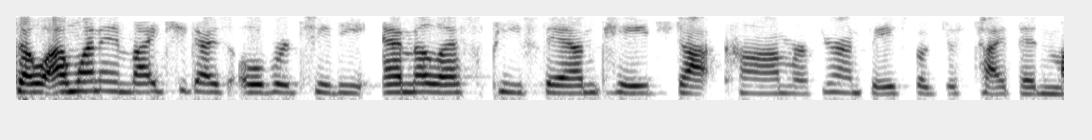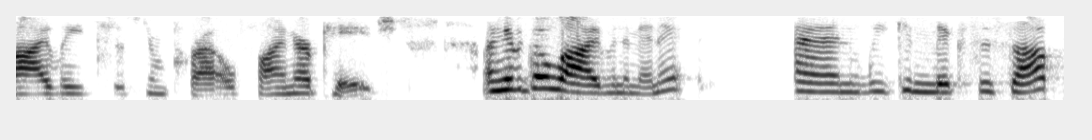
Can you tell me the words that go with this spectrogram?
So I want to invite you guys over to the MLSPfanpage.com or if you're on Facebook, just type in My Lead System Pro, find our page. I'm going to go live in a minute and we can mix this up.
